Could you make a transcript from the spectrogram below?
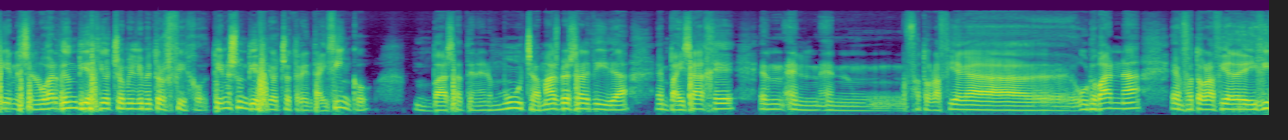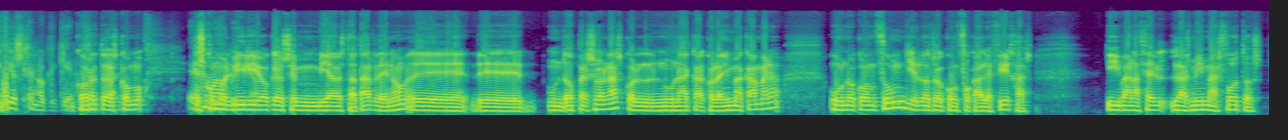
tienes, en lugar de un 18 milímetros fijo, tienes un 18-35, vas a tener mucha más versatilidad en paisaje, en, fotografía urbana, en fotografía de edificios, en lo que quieras. Correcto, es como, es, como el vídeo que os he enviado esta tarde, ¿no? De, dos personas con, una, con la misma cámara, uno con zoom y el otro con focales fijas. Y van a hacer las mismas fotos.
